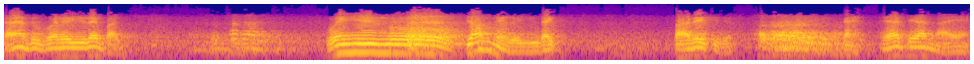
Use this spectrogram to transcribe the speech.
ဒါရင်သူဘယ်လိုယူလိုက်ပါလဲဝိညာဉ်ကိုပြောင်းတယ်လို့ယူလိုက်ပါရိရှိတယ်ကဲဘုရားတရားနာရင်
